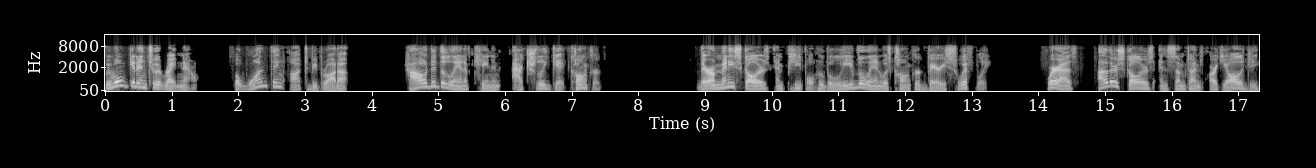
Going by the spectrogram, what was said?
We won't get into it right now, but one thing ought to be brought up. How did the land of Canaan actually get conquered? There are many scholars and people who believe the land was conquered very swiftly, whereas other scholars and sometimes archaeology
